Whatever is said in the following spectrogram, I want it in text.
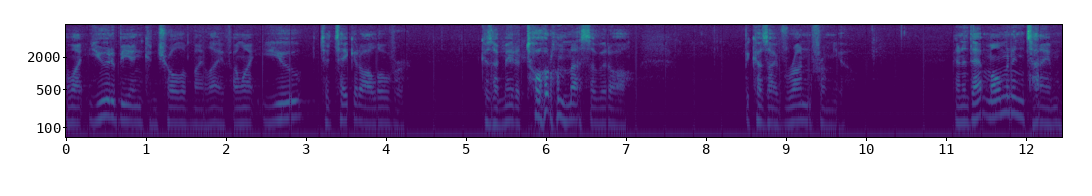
I want you to be in control of my life. I want you to take it all over because I've made a total mess of it all because I've run from you. And at that moment in time,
